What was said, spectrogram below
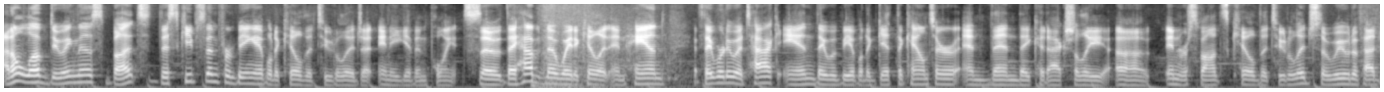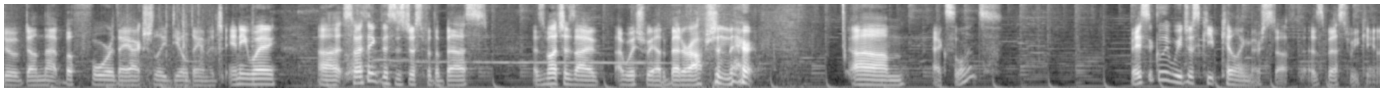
I don't love doing this, but this keeps them from being able to kill the tutelage at any given point. So they have no way to kill it in hand. If they were to attack in, they would be able to get the counter, and then they could actually, uh, in response, kill the tutelage. So we would have had to have done that before they actually deal damage anyway. Uh, so I think this is just for the best, as much as I, I wish we had a better option there. Um, excellent. Basically, we just keep killing their stuff as best we can.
